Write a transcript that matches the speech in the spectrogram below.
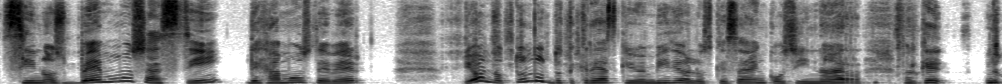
si nos vemos así, dejamos de ver yo no, tú no, te creas que yo envidio a los que saben cocinar, porque no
